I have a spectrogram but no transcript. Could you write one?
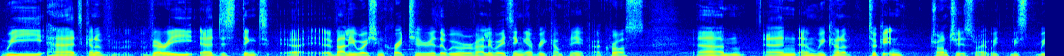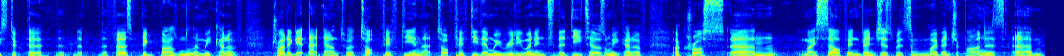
we had kind of very uh, distinct evaluation criteria that we were evaluating every company across, um, and and we kind of took it in tranches, right? We, we, we stuck the, the, the, first big bundle and we kind of try to get that down to a top 50. And that top 50, then we really went into the details and we kind of, across um, myself in ventures with some of my venture partners, um,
